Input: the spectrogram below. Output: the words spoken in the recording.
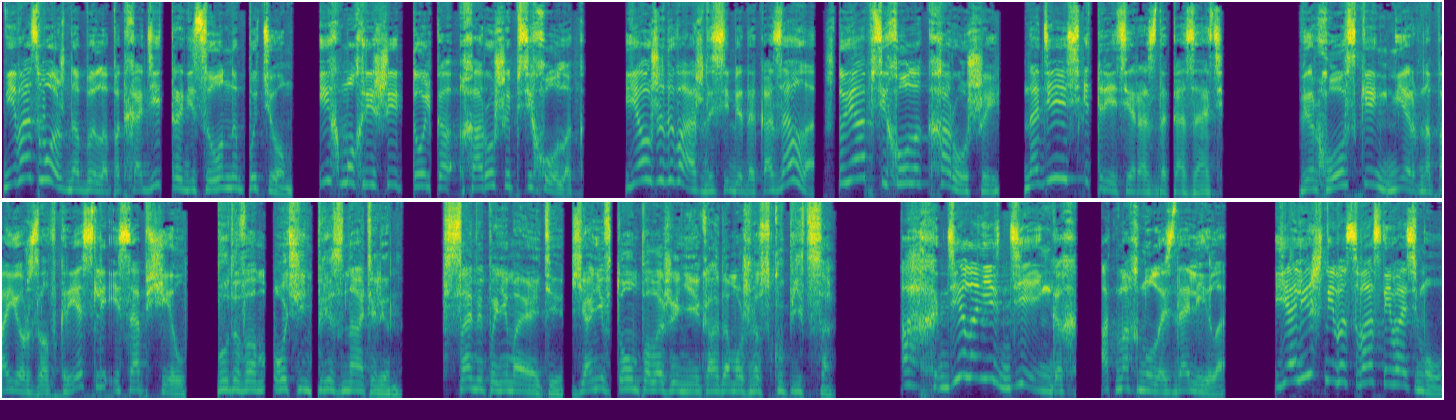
невозможно было подходить традиционным путем. Их мог решить только хороший психолог. Я уже дважды себе доказала, что я психолог хороший. Надеюсь и третий раз доказать. Верховский нервно поерзал в кресле и сообщил. «Буду вам очень признателен. Сами понимаете, я не в том положении, когда можно скупиться». «Ах, дело не в деньгах», – отмахнулась Далила. «Я лишнего с вас не возьму.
